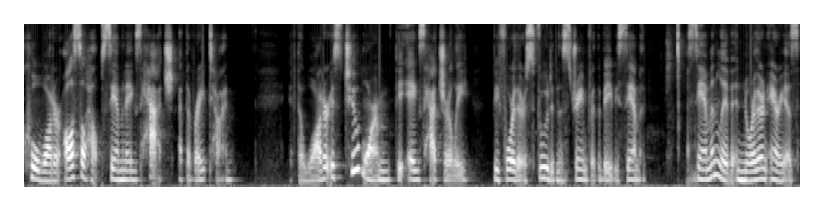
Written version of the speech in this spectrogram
Cool water also helps salmon eggs hatch at the right time. If the water is too warm, the eggs hatch early before there is food in the stream for the baby salmon. Salmon live in northern areas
